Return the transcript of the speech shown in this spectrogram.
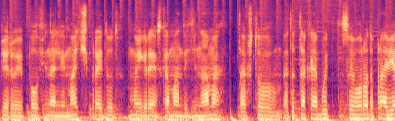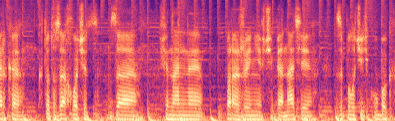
первые полуфинальные матчи пройдут. Мы играем с командой «Динамо». Так что это такая будет своего рода проверка. Кто-то захочет за финальное поражение в чемпионате заполучить кубок.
